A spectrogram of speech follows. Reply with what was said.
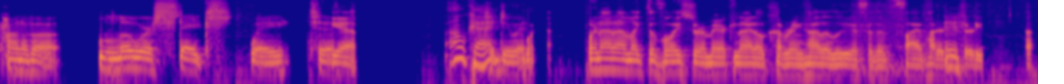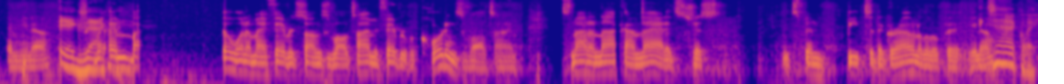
kind of a lower stakes way to, Yeah, okay to do it. we're not on like The Voice or American Idol covering Hallelujah for the 530th mm. time. You know, Exactly. and but still one of my favorite songs of all time and favorite recordings of all time. It's not a knock on that. It's just it's been beat to the ground a little bit. You know. Exactly,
